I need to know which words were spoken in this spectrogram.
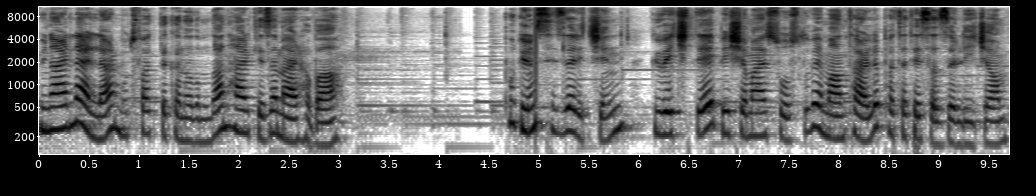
Hünerlerler Mutfakta kanalımdan herkese merhaba. Bugün sizler için güveçte beşamel soslu ve mantarlı patates hazırlayacağım.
